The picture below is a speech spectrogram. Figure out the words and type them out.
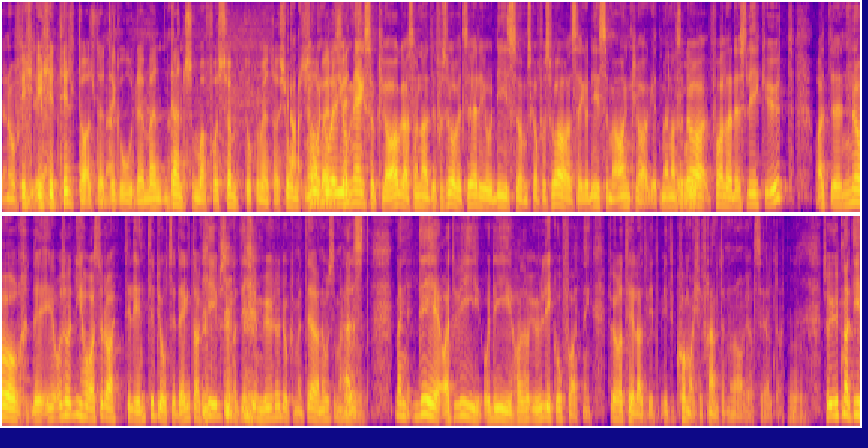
ikke, ikke tiltalte til gode, men den som har forsømt dokumentasjonsarbeidet ja, nå, nå, er det jo meg som klager, sånn at for så vidt så er det jo de som skal forsvare seg, og de som er anklaget. Men altså, da faller det slik ut at eh, når det, og så, De har altså da tilintetgjort sitt eget arkiv, sånn at det ikke er mulig å dokumentere noe som helst. Men det at vi og de har ulik oppfatning, fører til at vi, vi kommer ikke frem til noen avgjørelse i hele tatt. Mm. Så uten at de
